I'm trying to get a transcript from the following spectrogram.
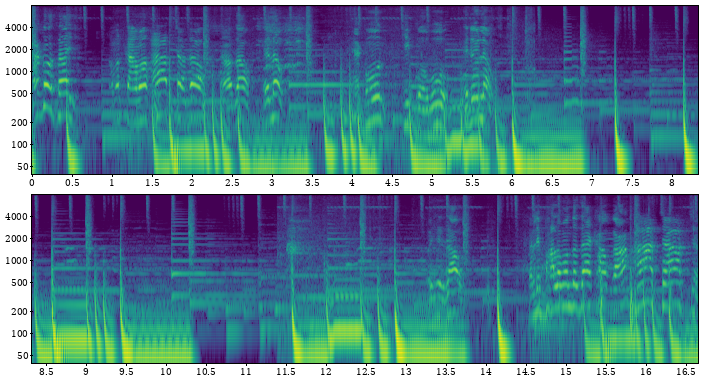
থাকো যাই। আমার কাম আছে। আচ্ছা যাও। না যাও। এলাও এখন কি কব এটা এলাও যাও। তাহলে ভালো মন্দ যা খাও গা। আচ্ছা আচ্ছা।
